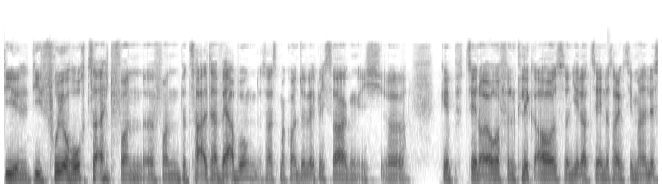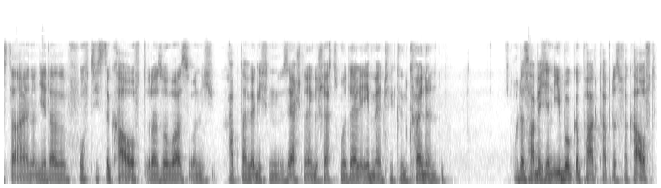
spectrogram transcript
die, die frühe Hochzeit von, äh, von bezahlter Werbung. Das heißt, man konnte wirklich sagen, ich äh, gebe 10 Euro für einen Klick aus und jeder Zehnte trägt sich meine Liste ein und jeder 50. kauft oder sowas und ich habe da wirklich ein sehr schnelles Geschäftsmodell eben entwickeln können. Und das habe ich in E-Book gepackt, habe das verkauft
